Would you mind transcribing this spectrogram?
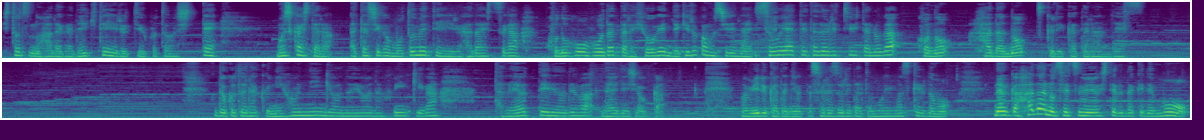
一つの肌ができているということを知ってもしかしたら私が求めている肌質がこの方法だったら表現できるかもしれない。そうやってたどり着いたのがこの肌の作り方なんです。どことなく日本人形のような雰囲気が漂っているのではないでしょうか。まあ、見る方によってそれぞれだと思いますけれども、なんか肌の説明をしてるだけでも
